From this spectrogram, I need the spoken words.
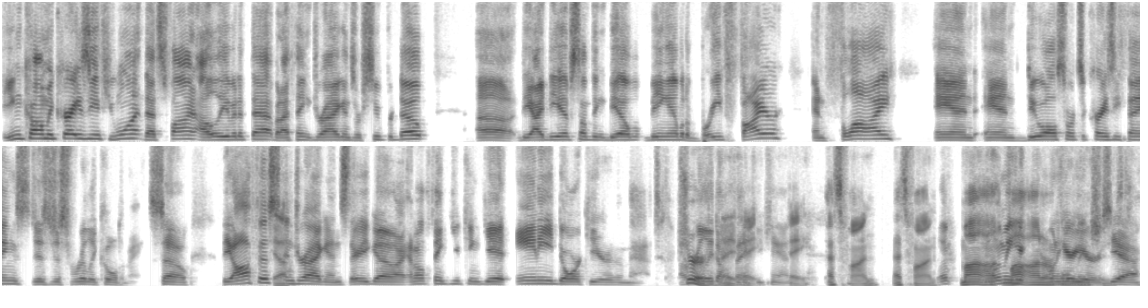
you can call me crazy if you want. That's fine. I'll leave it at that. But I think dragons are super dope. Uh, the idea of something be able, being able to breathe fire and fly and and do all sorts of crazy things is just really cool to me. So The Office Yeah. and Dragons. There you go. I, I don't think you can get any dorkier than that. Sure. I really don't Hey, think hey, you can. Hey, that's fine. That's fine. Let- my Let me my hear, honorable hear yours. Yeah.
